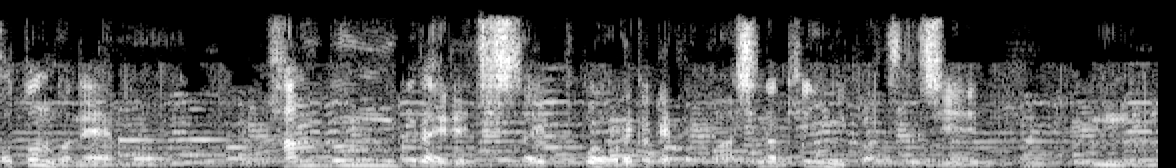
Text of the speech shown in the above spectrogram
ほとんどね、もう半分ぐらいで実際、心折れかけて、足の筋肉はつるし、うん、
